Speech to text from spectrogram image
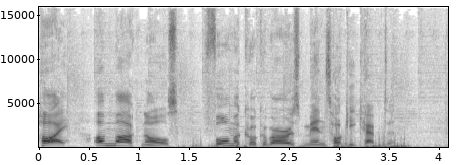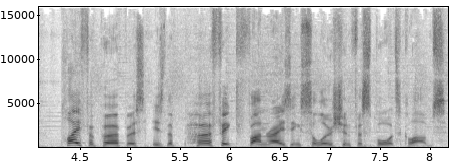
Hi, I'm Mark Knowles, former Kookaburras men's hockey captain. Play for Purpose is the perfect fundraising solution for sports clubs.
